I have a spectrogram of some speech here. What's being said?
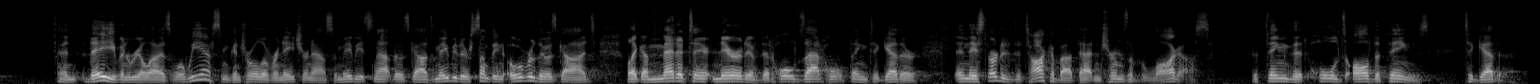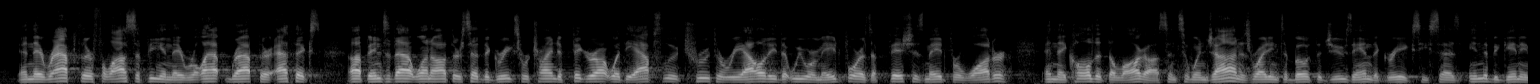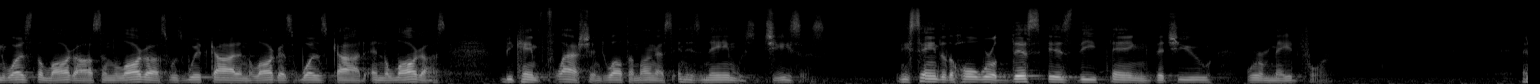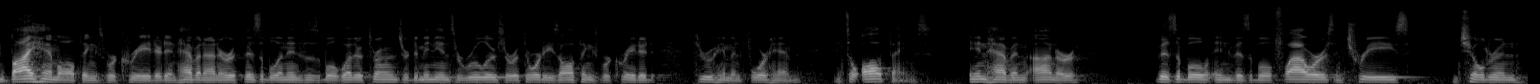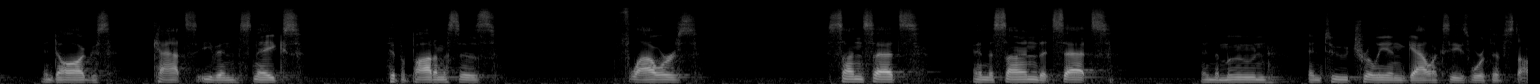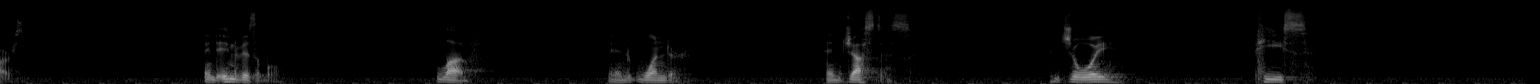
And they even realized, well, we have some control over nature now, so maybe it's not those gods. Maybe there's something over those gods, like a meta narrative that holds that whole thing together. And they started to talk about that in terms of the Logos, the thing that holds all the things together and they wrapped their philosophy and they wrapped their ethics up into that. One author said the Greeks were trying to figure out what the absolute truth or reality that we were made for, as a fish is made for water, and they called it the Logos. And so when John is writing to both the Jews and the Greeks, he says, In the beginning was the Logos, and the Logos was with God, and the Logos was God, and the Logos became flesh and dwelt among us, and his name was Jesus. And he's saying to the whole world, This is the thing that you were made for. And by him all things were created, in heaven on earth, visible and invisible, whether thrones or dominions or rulers or authorities, all things were created through him and for him. And so all things in heaven, on earth, visible, invisible, flowers and trees and children and dogs, cats, even snakes, hippopotamuses, flowers, sunsets, and the sun that sets, and the moon and two trillion galaxies worth of stars. And invisible, love. And wonder. And justice. And joy, peace,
